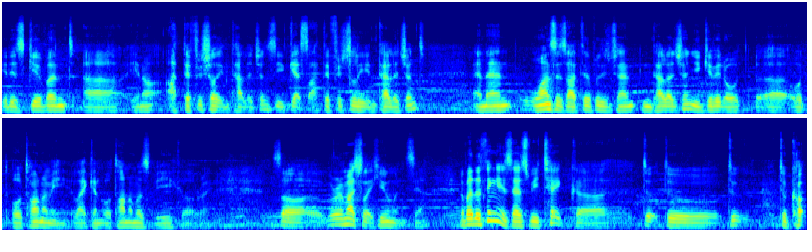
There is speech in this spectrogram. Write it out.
it is given, uh, you know, artificial intelligence. It gets artificially intelligent. And then once it's artificially intelligent, you give it uh, autonomy, like an autonomous vehicle, right? So very much like humans, yeah. But the thing is, as we take uh, to, to, to, to co-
